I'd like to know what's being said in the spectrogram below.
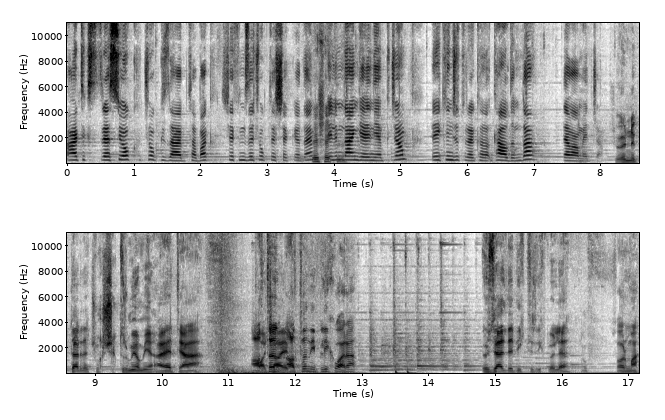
artık stres yok. Çok güzel bir tabak. Şefimize çok teşekkür ederim. Teşekkürler. Elimden geleni yapacağım. Ve ikinci tura kal- kaldığımda devam edeceğim. Şu önlükler de çok şık durmuyor mu ya? Evet ya. Altın, Acayip. altın iplik var ha. Özel de diktirdik böyle. Sorma.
